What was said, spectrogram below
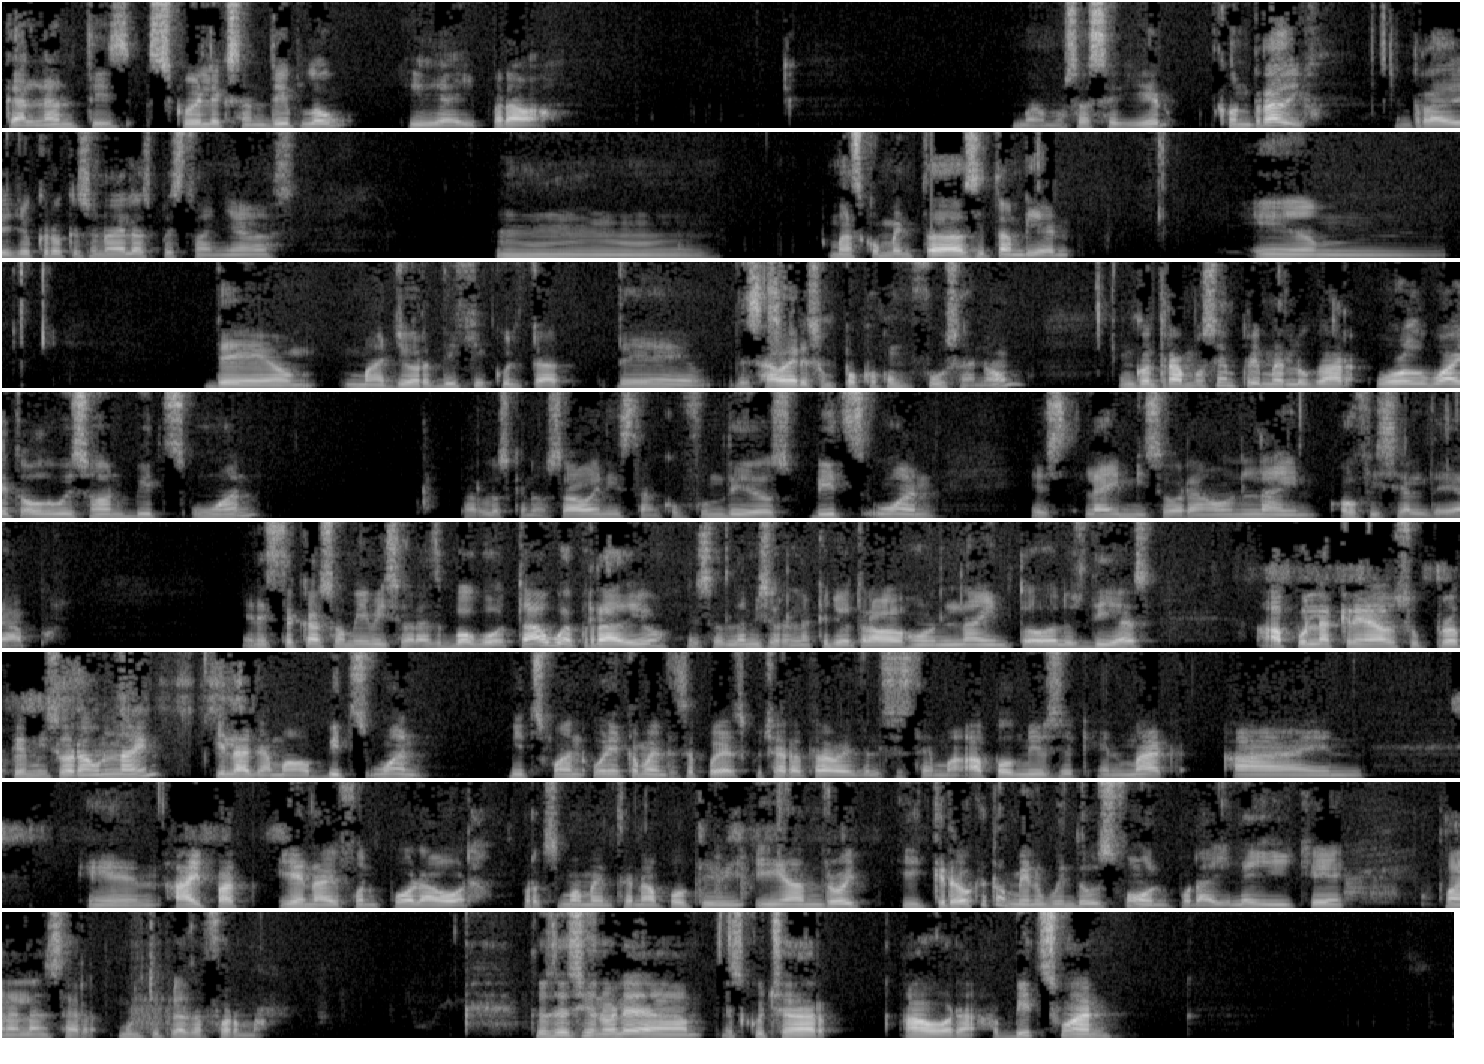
Galantis, Skrillex and Diplo y de ahí para abajo. Vamos a seguir con radio. Radio yo creo que es una de las pestañas mmm, más comentadas y también eh, de mayor dificultad de, de, saber, es un poco confusa, ¿no? Encontramos en primer lugar Worldwide Always On Beats One. Para los que no saben y están confundidos, Beats One es la emisora online oficial de Apple. En este caso mi emisora es Bogotá Web Radio, esa es la emisora en la que yo trabajo online todos los días. Apple ha creado su propia emisora online y la ha llamado Beats One. Beats One únicamente se puede escuchar a través del sistema Apple Music en Mac, ah, en, en iPad y en iPhone por ahora. Próximamente en Apple TV y Android y creo que también Windows Phone. Por ahí leí que van a lanzar multiplataforma. Entonces si uno le da a escuchar ahora a Beats One,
